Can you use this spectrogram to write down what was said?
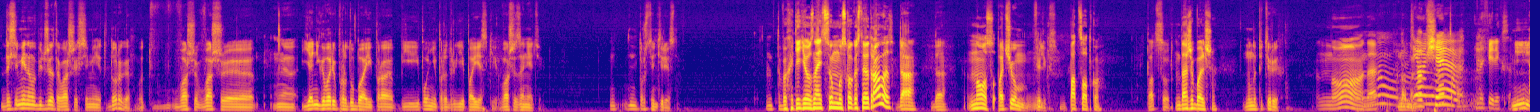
До семейного бюджета вашей семьи это дорого? Вот ваши, ваши, э, я не говорю про Дубай, про Японию, про другие поездки, ваши занятия. Ну, Просто интересно. Вы хотите узнать сумму, сколько стоит робот? Да, да. С- Почем, Феликс? под сотку. Под сот. Даже больше. Ну, на пятерых. Ну, да. Ну, Нормально. дело не в Вообще, этом. На Феликса. Не, не,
